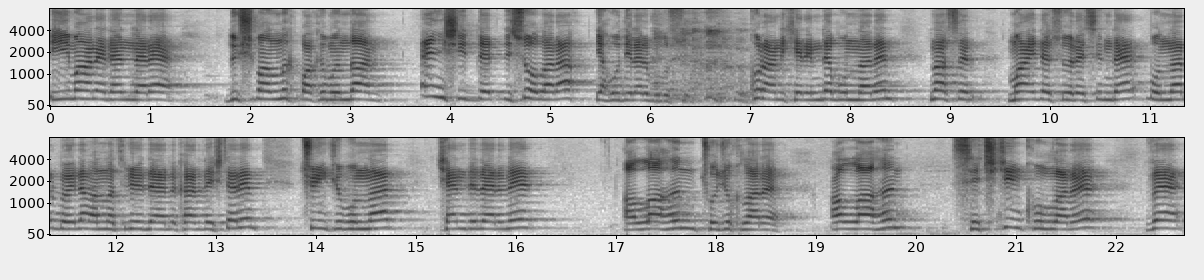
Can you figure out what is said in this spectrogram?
iman edenlere düşmanlık bakımından en şiddetlisi olarak Yahudileri bulursun. Kur'an-ı Kerim'de bunların nasıl Maide suresinde bunlar böyle anlatılıyor değerli kardeşlerim. Çünkü bunlar kendilerini Allah'ın çocukları, Allah'ın seçkin kulları ve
